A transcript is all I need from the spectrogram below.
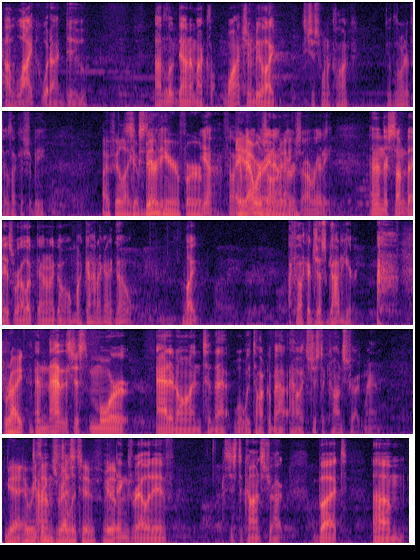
I like what I do, I'd look down at my cl- watch and be like, "It's just one o'clock." Good lord, it feels like it should be. I feel like I've been 6:30. here for Yeah, I feel like eight been here hours for eight already. hours already. And then there's some days where I look down and I go, "Oh my god, I gotta go." Like, I feel like I just got here. right. and that is just more added on to that what we talk about how it's just a construct man Yeah, Time's everything's just- relative. Yep. everything's relative it's just a construct but um,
